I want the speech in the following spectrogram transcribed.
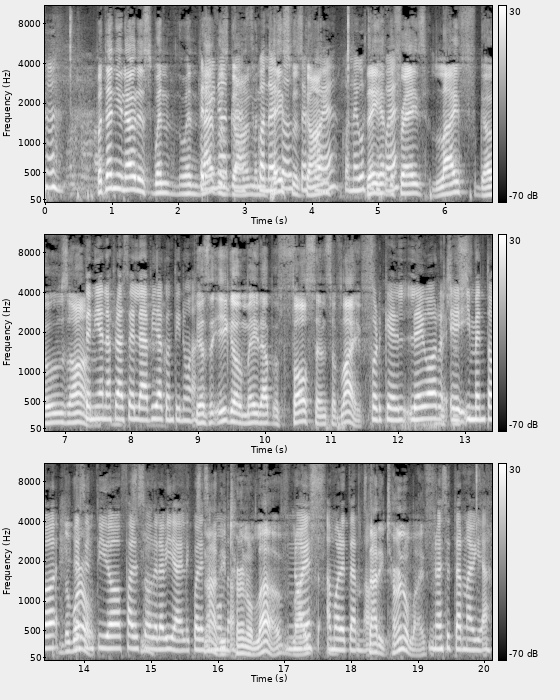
Like. But then you notice when when Pero that was gone, when the taste was gone, fue, they have the fue. phrase "life goes on." Tenían la frase la vida continúa. Because the ego made up a false sense of life. Porque el ego eh, inventó the el sentido falso de la vida, el cual es el not mundo. eternal love. No life. es amor eterno. It's not eternal life. No es eterna vida.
